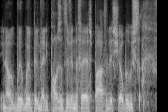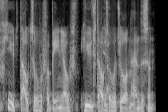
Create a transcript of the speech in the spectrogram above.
You know, we, have been very positive in the first part of this show, but we've still, huge doubts over Fabinho, huge doubts yeah. over Jordan Henderson,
